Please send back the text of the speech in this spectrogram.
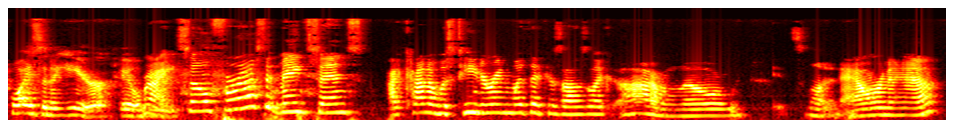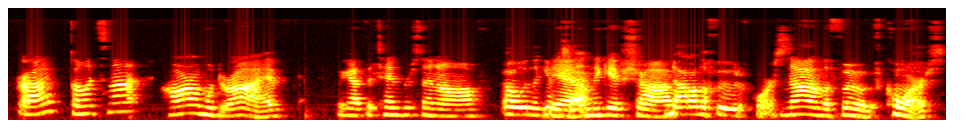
twice in a year, it'll right. be So for us, it made sense. I kind of was teetering with it because I was like, I don't know. It's what an hour and a half drive, so it's not horrible drive. We got the ten percent off. oh in the gift yeah, shop. in the gift shop. Not on the food, of course. Not on the food, of course.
